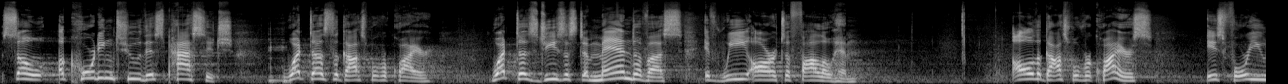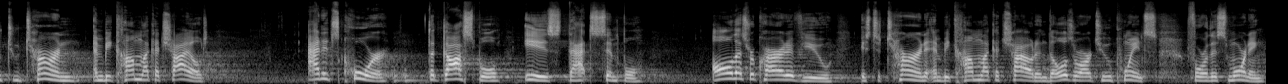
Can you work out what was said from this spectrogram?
So, according to this passage, what does the gospel require? What does Jesus demand of us if we are to follow him? All the gospel requires is for you to turn and become like a child. At its core, the gospel is that simple. All that's required of you is to turn and become like a child. And those are our two points for this morning.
